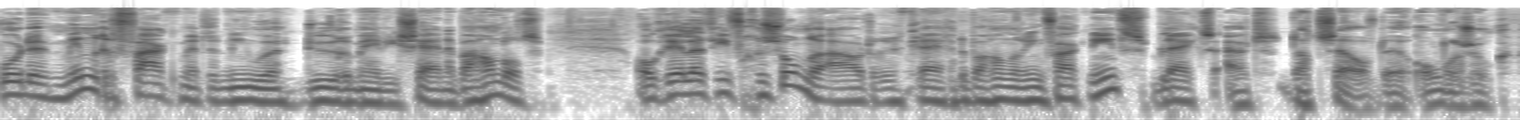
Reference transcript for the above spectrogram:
worden minder vaak met de nieuwe dure medicijnen behandeld. Ook relatief gezonde ouderen krijgen de behandeling vaak niet, blijkt uit datzelfde onderzoek.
